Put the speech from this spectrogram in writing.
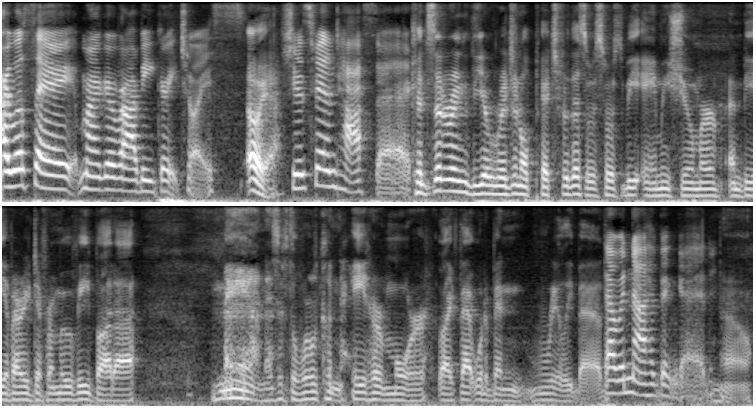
I will say Margot Robbie, great choice. Oh yeah. She was fantastic. Considering the original pitch for this, it was supposed to be Amy Schumer and be a very different movie, but uh, man, as if the world couldn't hate her more. Like that would have been really bad. That would not have been good. no.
